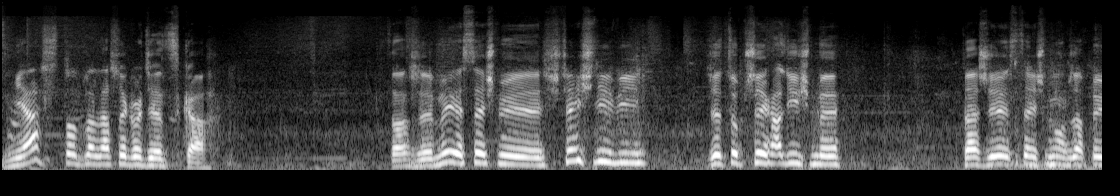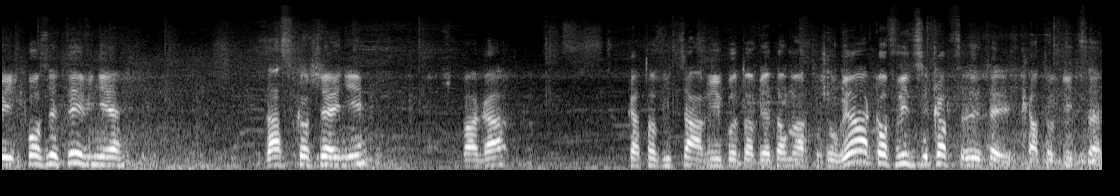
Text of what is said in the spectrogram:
no. Miasto dla naszego dziecka. Także my jesteśmy szczęśliwi, że tu przyjechaliśmy. Także jesteśmy, można powiedzieć, pozytywnie zaskoczeni. Uwaga. Katowicami, bo to wiadomo, jak to się mówi, a Katowice, Katowice.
